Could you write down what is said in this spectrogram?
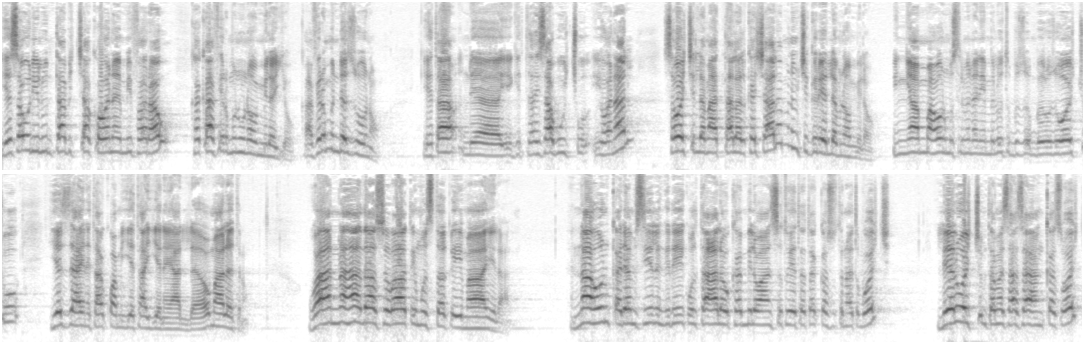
የሰውን ይሉንታ ብቻ ከሆነ የሚፈራው ከካፊር ምኑ ነው የሚለየው? ካፊርም እንደዚሁ ነው። ጌታ ሂሳቡ ውጭ ይሆናል። ሰዎችን ለማታለል ከቻለ ምንም ችግር የለም ነው የሚለው። እኛም አሁን ሙስሊም ነን የሚሉት ብዙዎቹ የዚህ አይነት አቋም እየታየ ነው ያለው ማለት ነው። ወአና ሀዛ ስራጢ ሙስተቂማ ይላል። እና አሁን ቀደም ሲል እንግዲህ ቁል ተዓለው ከሚለው አንስቶ የተጠቀሱት ነጥቦች ሌሎችም ተመሳሳይ አንቀጾች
